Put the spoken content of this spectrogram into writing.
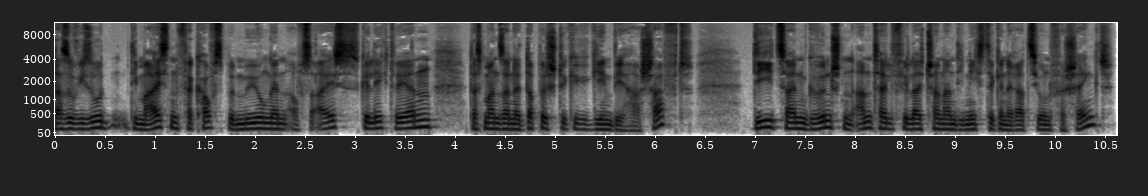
da sowieso die meisten Verkaufsbemühungen aufs Eis gelegt werden, dass man seine doppelstückige GmbH schafft, die zu einem gewünschten Anteil vielleicht schon an die nächste Generation verschenkt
